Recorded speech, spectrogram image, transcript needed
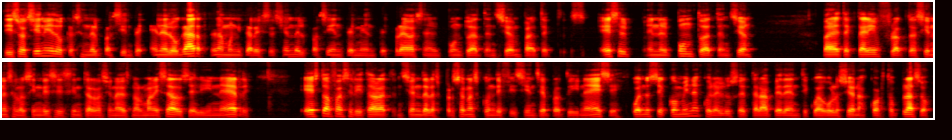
Disuasión y educación del paciente. En el hogar, la monitorización del paciente mediante pruebas en el punto de atención para detectar fluctuaciones en los índices internacionales normalizados, el INR. Esto ha facilitado la atención de las personas con deficiencia de proteína S. Cuando se combina con el uso de terapia de anticoagulación a corto plazo,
